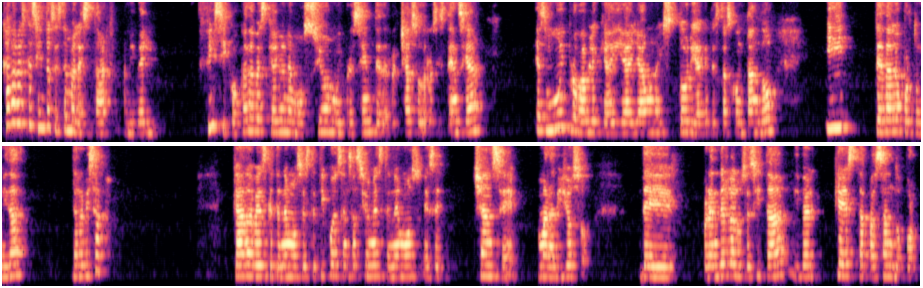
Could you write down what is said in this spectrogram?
cada vez que sientas este malestar a nivel físico, cada vez que hay una emoción muy presente de rechazo, de resistencia, es muy probable que ahí haya una historia que te estás contando y te da la oportunidad de revisarla cada vez que tenemos este tipo de sensaciones, tenemos ese chance maravilloso de prender la lucecita y ver qué está pasando, por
